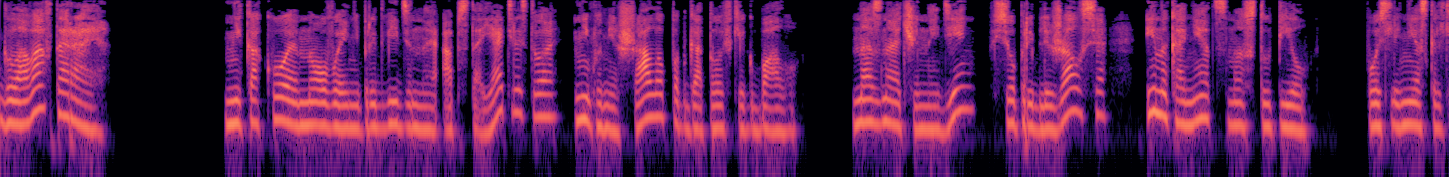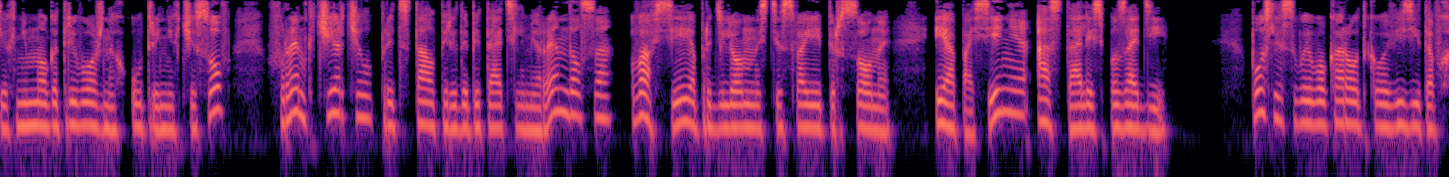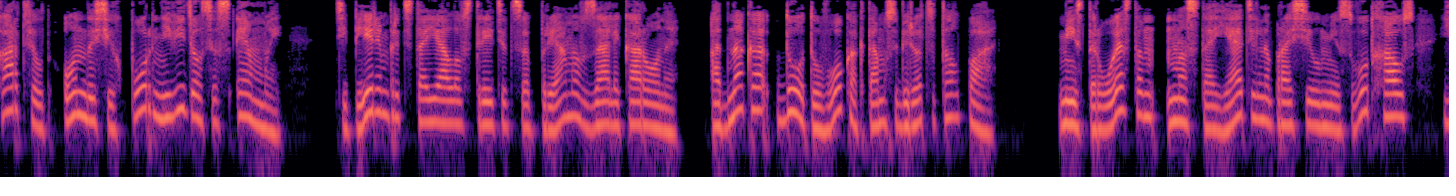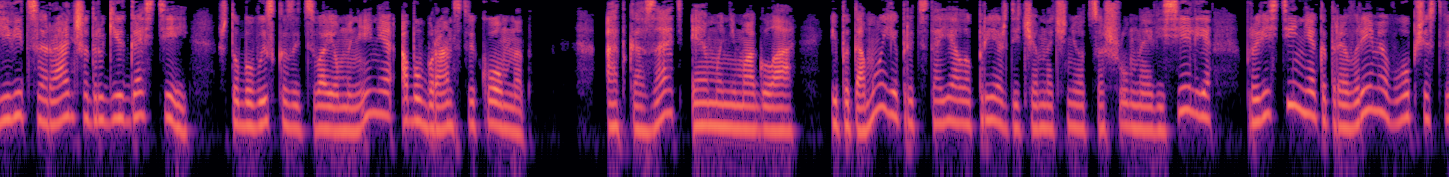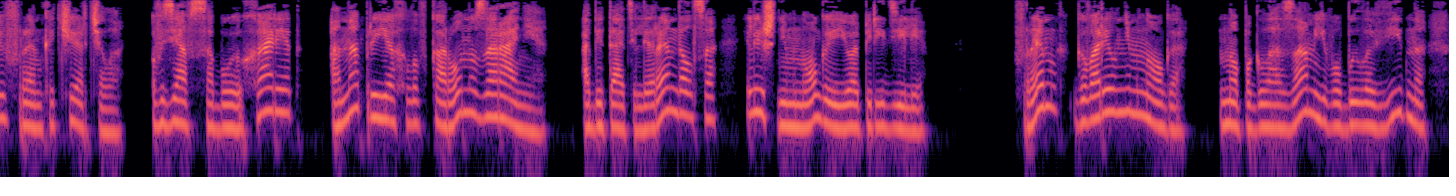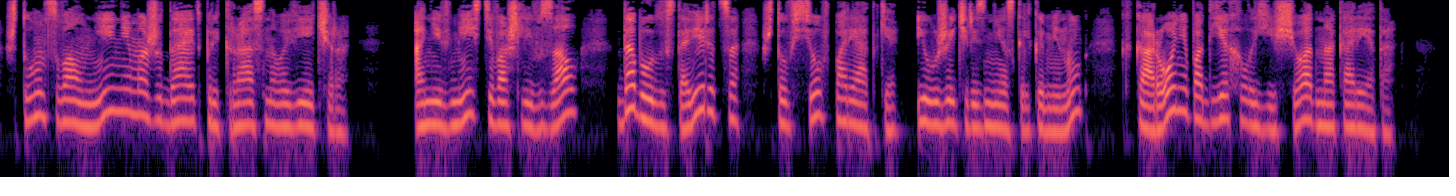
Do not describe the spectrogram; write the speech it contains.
Глава вторая. Никакое новое непредвиденное обстоятельство не помешало подготовке к балу. Назначенный день все приближался и наконец наступил. После нескольких немного тревожных утренних часов Фрэнк Черчилл предстал перед обитателями Рэндалса во всей определенности своей персоны, и опасения остались позади. После своего короткого визита в Хартфилд он до сих пор не виделся с Эммой. Теперь им предстояло встретиться прямо в зале Короны. Однако до того, как там соберется толпа, мистер Уэстон настоятельно просил мисс Вудхаус явиться раньше других гостей, чтобы высказать свое мнение об убранстве комнат. Отказать Эмма не могла, и потому ей предстояло, прежде чем начнется шумное веселье, провести некоторое время в обществе Фрэнка Черчилля. Взяв с собой Харриет, она приехала в Корону заранее. Обитатели Рэндалса лишь немного ее опередили. Фрэнк говорил немного, но по глазам его было видно, что он с волнением ожидает прекрасного вечера. Они вместе вошли в зал, дабы удостовериться, что все в порядке, и уже через несколько минут к короне подъехала еще одна карета.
